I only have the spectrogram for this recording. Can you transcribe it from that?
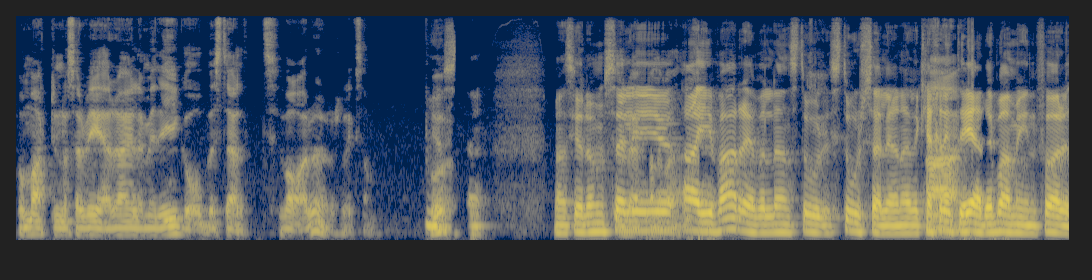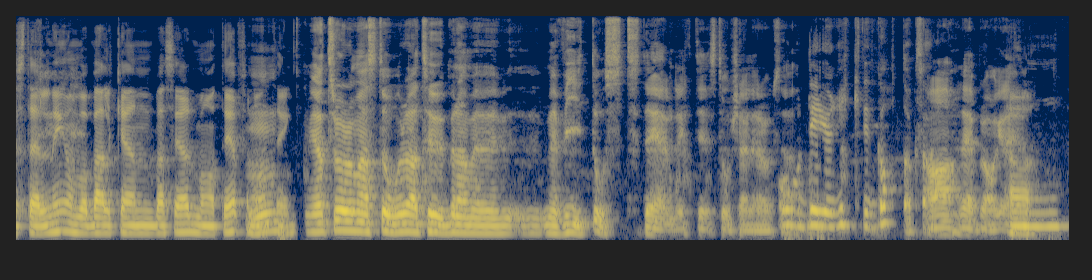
på Martin och Servera eller Menigo och beställt varor. Liksom. Just det. Man ska, de säljer ju, Aivar är väl den stor, storsäljaren, eller kanske ja. inte är, det är bara min föreställning om vad Balkanbaserad mat är för mm. någonting. Jag tror de här stora tuberna med, med vitost, det är en riktig storsäljare också. Och det är ju riktigt gott också. Ja, det är bra grejer. Ja. Mm.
